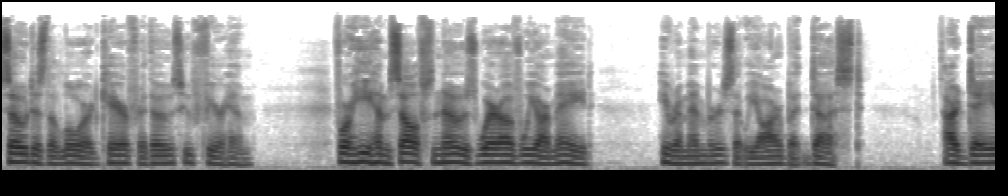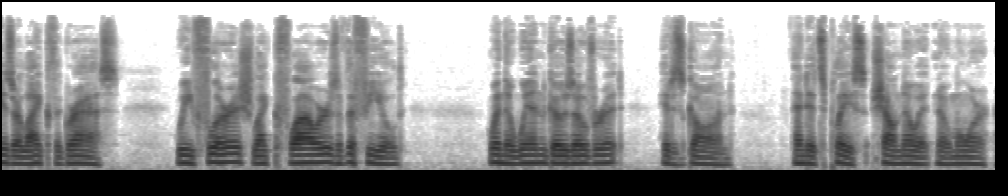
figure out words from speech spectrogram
so does the Lord care for those who fear him. For he himself knows whereof we are made he remembers that we are but dust. Our days are like the grass. We flourish like flowers of the field. When the wind goes over it, it is gone, and its place shall know it no more.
